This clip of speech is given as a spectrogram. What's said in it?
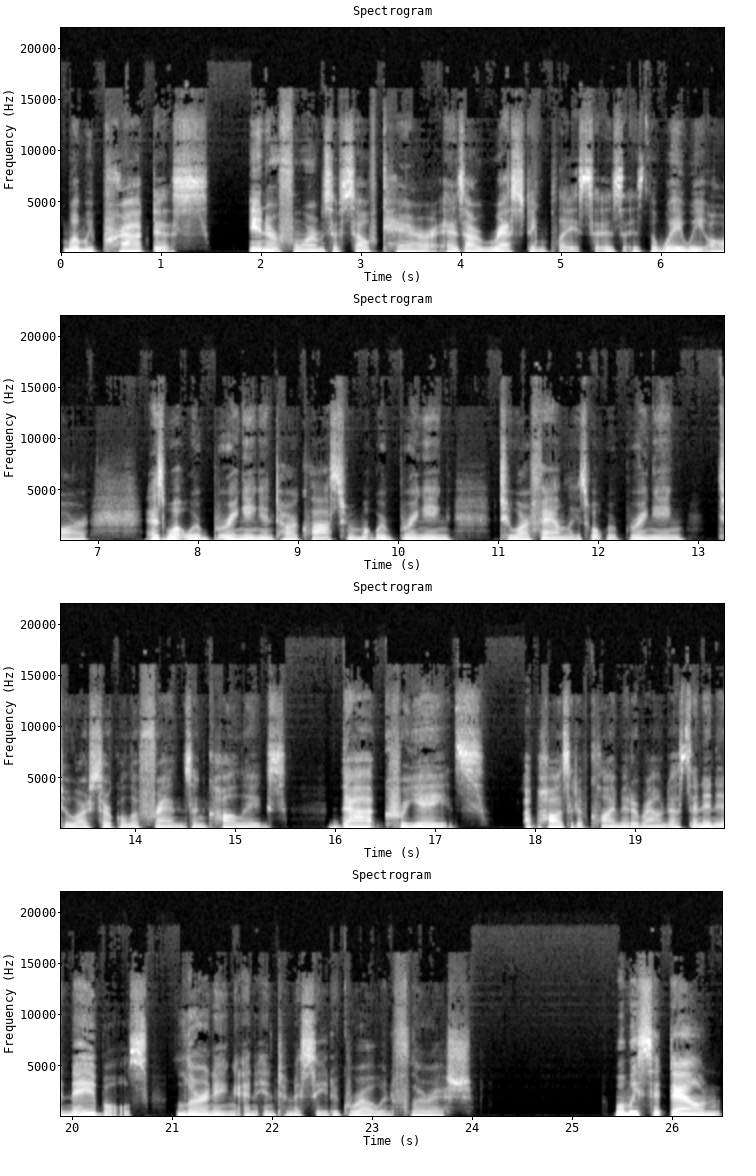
when we practice inner forms of self care as our resting place, as, as the way we are, as what we're bringing into our classroom, what we're bringing to our families, what we're bringing to our circle of friends and colleagues. That creates a positive climate around us and it enables learning and intimacy to grow and flourish. When we sit down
